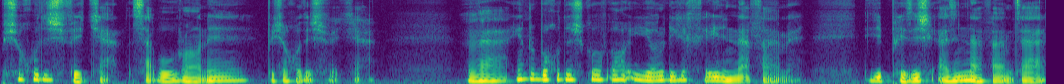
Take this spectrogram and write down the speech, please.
پیش خودش فکر کرد. صبورانه پیش خودش فکر کرد. و این رو به خودش گفت آقا این یارو دیگه خیلی نفهمه. دیگه پزشک از این نفهمتر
